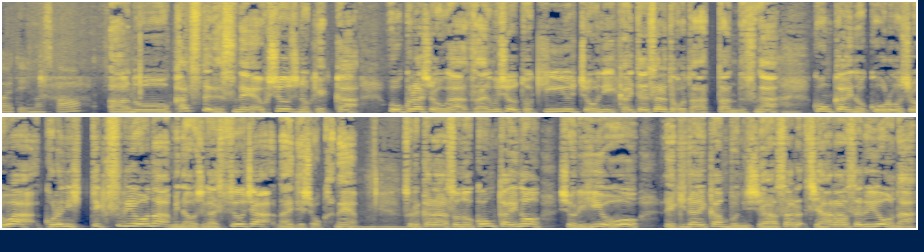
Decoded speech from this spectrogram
えていますか？あの、かつてですね、不祥事の結果、大蔵省が財務省と金融庁に解体されたことがあったんですが、はい、今回の厚労省はこれに匹敵するような見直しが必要じゃないでしょうかね。それからその今回の処理費用を歴代幹部に支払わせるような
